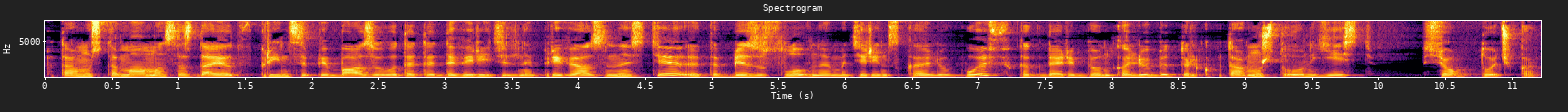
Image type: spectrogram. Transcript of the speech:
Потому что мама создает, в принципе, базу вот этой доверительной привязанности. Это безусловная материнская любовь, когда ребенка любят только потому, что он есть. Все, точка.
